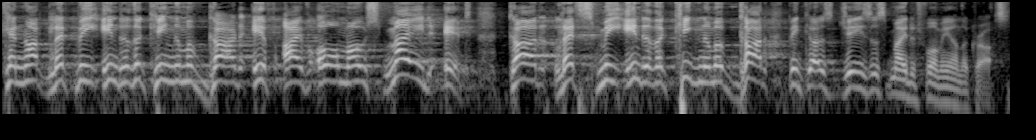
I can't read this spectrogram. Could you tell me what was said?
cannot let me into the kingdom of God if I've almost made it. God lets me into the kingdom of God because Jesus made it for me on the cross.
